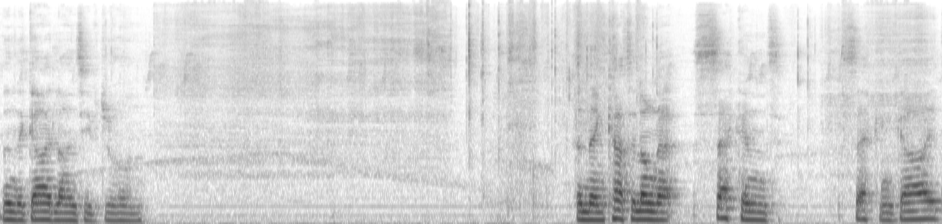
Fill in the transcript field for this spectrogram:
than the guidelines you've drawn. and then cut along that second second guide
